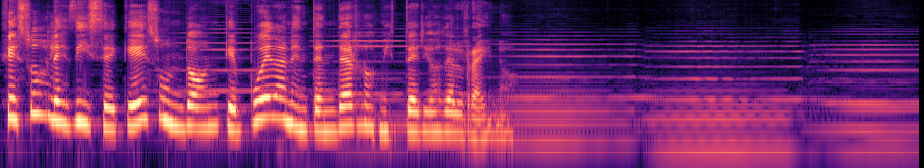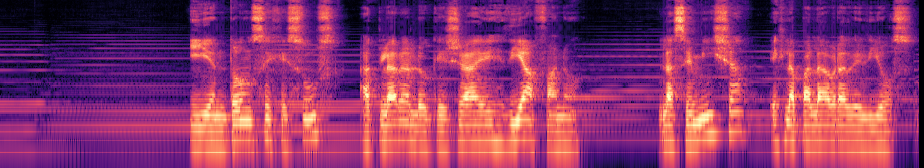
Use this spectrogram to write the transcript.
Jesús les dice que es un don que puedan entender los misterios del reino. Y entonces Jesús aclara lo que ya es diáfano. La semilla es la palabra de Dios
